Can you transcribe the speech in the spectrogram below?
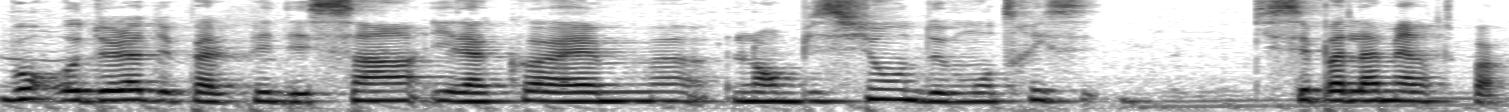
Bon, au-delà de palper des seins, il a quand même l'ambition de montrer qu'il sait pas de la merde, quoi.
